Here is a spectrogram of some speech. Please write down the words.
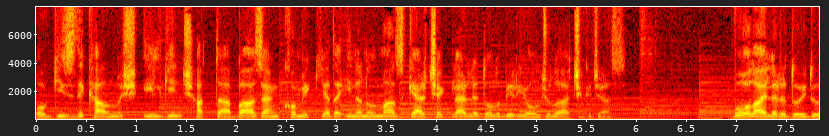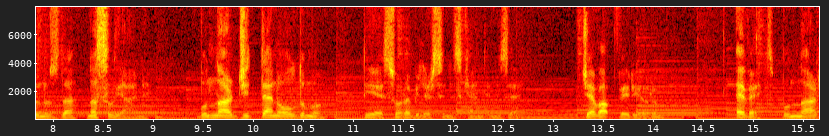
o gizli kalmış, ilginç hatta bazen komik ya da inanılmaz gerçeklerle dolu bir yolculuğa çıkacağız. Bu olayları duyduğunuzda nasıl yani? Bunlar cidden oldu mu diye sorabilirsiniz kendinize. Cevap veriyorum. Evet, bunlar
